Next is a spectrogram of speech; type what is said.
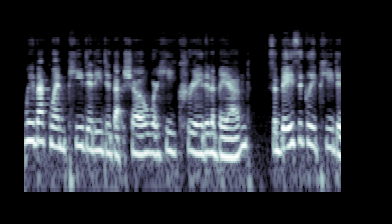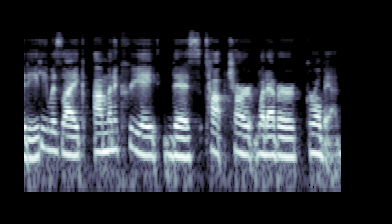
way back when P. Diddy did that show where he created a band? So basically, P. Diddy, he was like, I'm going to create this top chart, whatever girl band.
